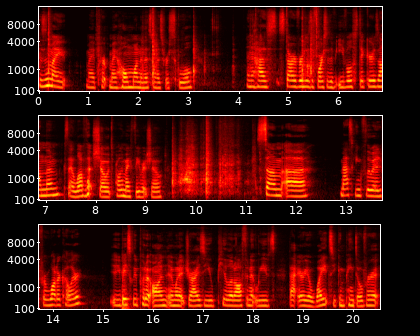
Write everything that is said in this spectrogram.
This is my my my home one and this one is for school. And it has Star versus the Forces of Evil stickers on them because I love that show. It's probably my favorite show. Some uh, masking fluid for watercolor. You basically put it on and when it dries you peel it off and it leaves that area white so you can paint over it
